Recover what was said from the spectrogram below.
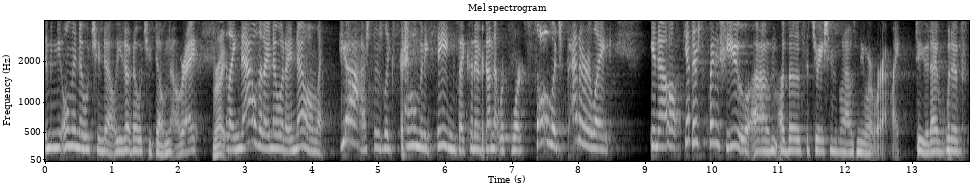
I mean, you only know what you know. You don't know what you don't know, right? Right. Like now that I know what I know, I'm like, gosh, there's like so many things I could have done that would work so much better. Like, you know, yeah, there's quite a few um, of those situations when I was newer where I'm like, dude, I would have,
